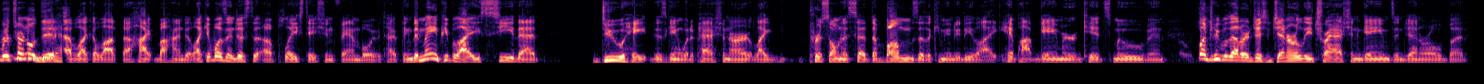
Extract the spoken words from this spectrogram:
Returnal mm-hmm. did have like a lot of hype behind it. Like it wasn't just a, a PlayStation fanboy type thing. The main people I see that do hate this game with a passion are like Persona said, the bums of the community, like hip hop gamer, kids move, and a bunch of people that are just generally trash in games in general. But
